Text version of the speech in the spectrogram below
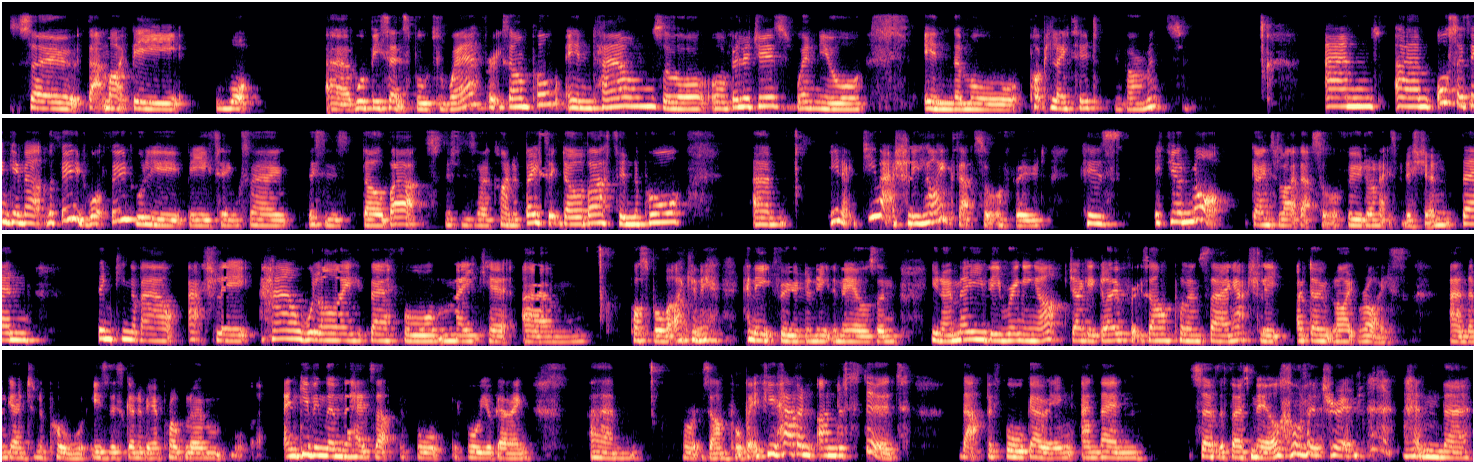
so that might be what uh, would be sensible to wear, for example, in towns or, or villages when you're in the more populated environments. And um, also thinking about the food, what food will you be eating? So this is dal bhat, this is a kind of basic dal bhat in Nepal. Um, you know, do you actually like that sort of food? Because if you're not going to like that sort of food on expedition, then thinking about actually how will I therefore make it um, possible that I can can eat food and eat the meals and you know maybe ringing up Jagged Globe for example and saying actually I don't like rice and I'm going to Nepal. Is this going to be a problem? And giving them the heads up before before you're going um, for example. But if you haven't understood that before going and then serve the first meal on a trip and uh,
